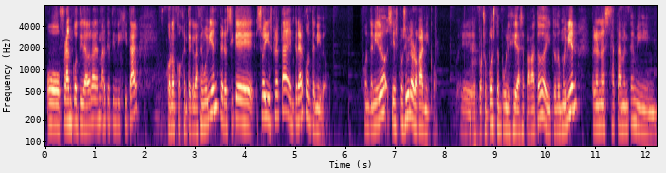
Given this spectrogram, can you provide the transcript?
o francotiradora de marketing digital, conozco gente que lo hace muy bien, pero sí que soy experta en crear contenido. Contenido, si es posible, orgánico. Eh, por supuesto, en publicidad se paga todo y todo muy bien, pero no es exactamente mi,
